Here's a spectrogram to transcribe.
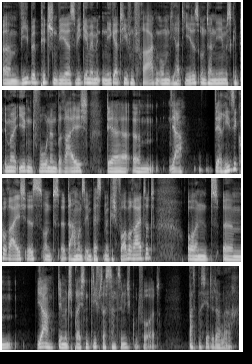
ähm, wie bepitchen wir es, wie gehen wir mit negativen Fragen um, die hat jedes Unternehmen. Es gibt immer irgendwo einen Bereich, der ähm, ja der risikoreich ist und äh, da haben wir uns eben bestmöglich vorbereitet und ähm, ja, dementsprechend lief das dann ziemlich gut vor Ort. Was passierte danach?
